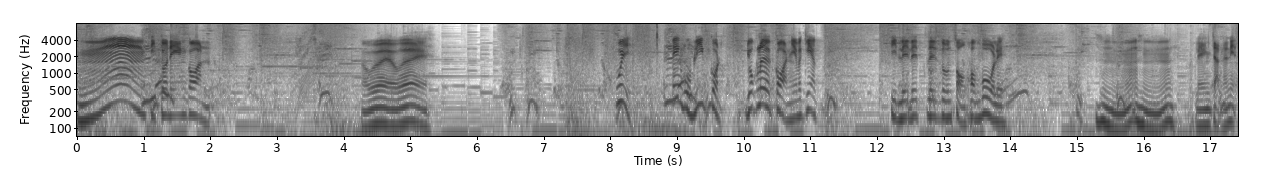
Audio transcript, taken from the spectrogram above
อืมติดตัวแดงก่อน เอาเว้ย เอาเว้ย อุ้ยแม่งผมรีบกดยกเลิกก่อนไงเมื่อกี้ ติดเลยเลยเลยโดนสองคอมโบเลยหืออื้อหือแรงจัดนะเนี่ย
